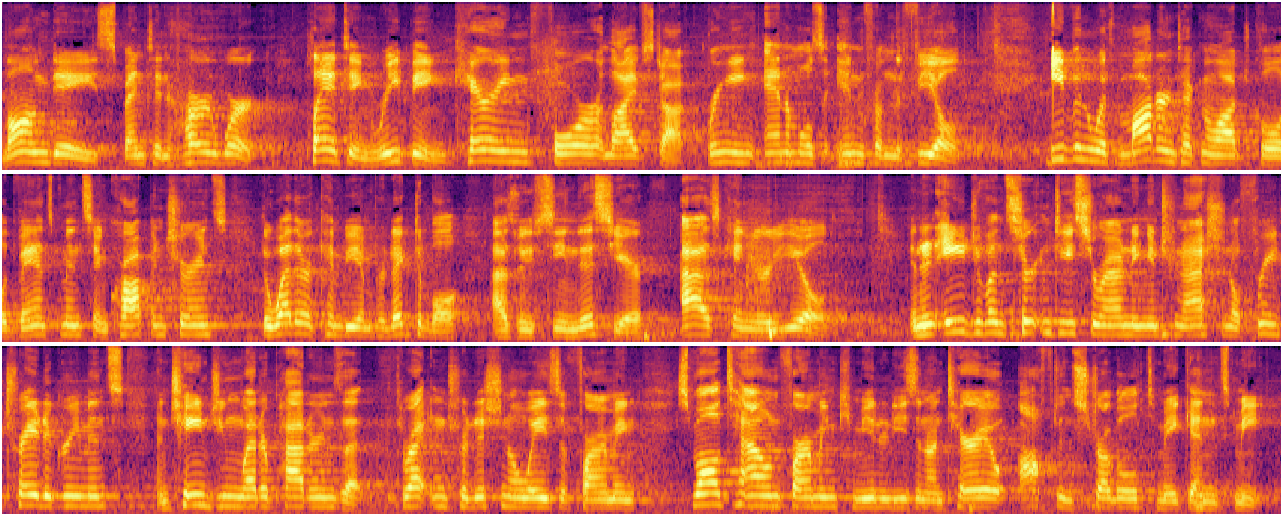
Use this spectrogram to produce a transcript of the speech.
long days spent in hard work, planting, reaping, caring for livestock, bringing animals in from the field. Even with modern technological advancements in crop insurance, the weather can be unpredictable, as we've seen this year, as can your yield. In an age of uncertainty surrounding international free trade agreements and changing weather patterns that threaten traditional ways of farming, small-town farming communities in Ontario often struggle to make ends meet.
